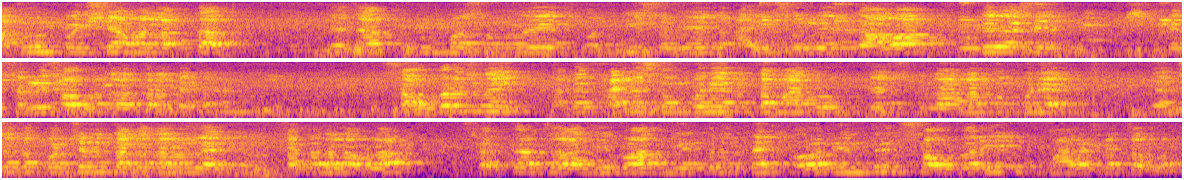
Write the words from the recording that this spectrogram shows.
अजून पैसे आम्हाला लागतात. त्याच्या कुटुंबासमवेत पत्नी आईसमवेत आई गावात कुठे असेल ते सगळे सावकार जातात देतात. सावकारच नाही. आता फायनान्स कंपनी आहेत आता मायक्रो ज्या लहान लहान कंपन्या आहेत यांचा तर प्रचंड ताकद आलेला आहे तगादा लावला सरकारचं अजिबात नियंत्रण नाही अनियंत्रित सावकारी महाराष्ट्रात चालू आहे.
